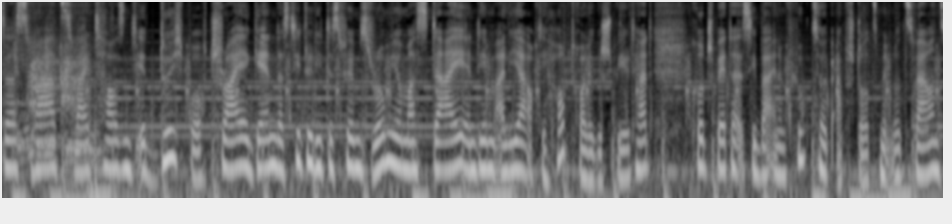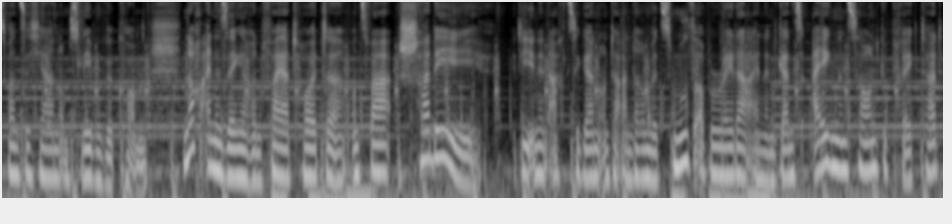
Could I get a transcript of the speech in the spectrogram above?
Das war 2000 ihr Durchbruch. Try Again, das Titellied des Films Romeo Must Die, in dem Alia auch die Hauptrolle gespielt hat. Kurz später ist sie bei einem Flugzeugabsturz mit nur 22 Jahren ums Leben gekommen. Noch eine Sängerin feiert heute, und zwar Sade die in den 80ern unter anderem mit Smooth Operator einen ganz eigenen Sound geprägt hat.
